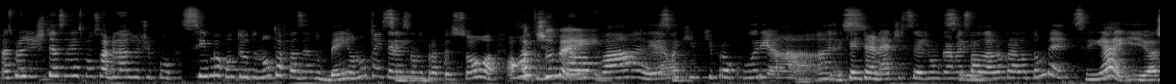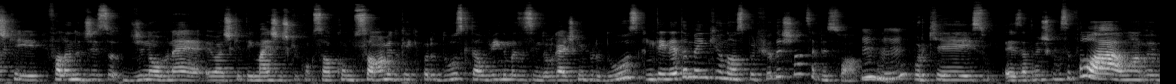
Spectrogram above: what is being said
Mas pra gente ter essa responsabilidade do tipo, se o meu conteúdo não tá fazendo bem, ou não tá interessando Sim. pra pessoa, tá ótimo, tudo bem. ela vá, ela que, que procure a, a que a internet seja um lugar Sim. mais saudável pra ela também. Sim, é, e eu acho que falando disso, de novo, né? Eu acho que tem mais gente que só consome do que que produz, que tá ouvindo, mas assim, do lugar de quem produz. Entender também que o nosso perfil deixou de ser pessoal. Uhum. Porque isso é exatamente o que você falou. Ah, uma, eu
